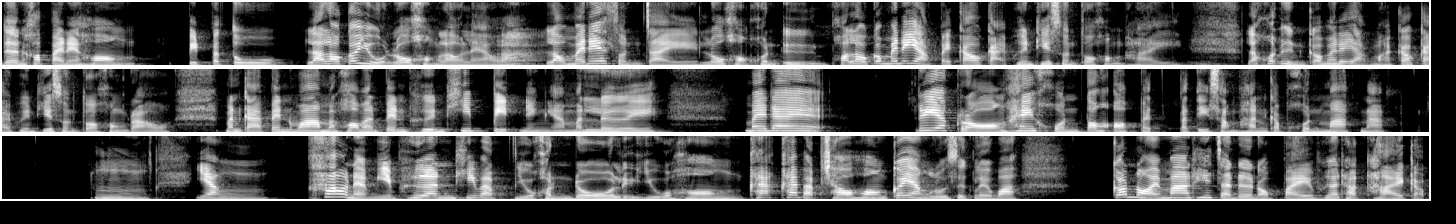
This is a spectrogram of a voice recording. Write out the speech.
เดินเข้าไปในห้องปิดประตู แล้วเราก็อยู่โลกของเราแล้วอะอ่าเราไม่ได้สนใจโลกของคนอื่น เพราะเราก็ไม่ได้อยากไปก้าวไก่พื้นที่ส่วนตัวของใคร แล้วคนอื่นก็ไม่ได้อยากมาก้าวไก่พื้นที่ส่วนตัวของเรา มันกลายเป็นว่ามันพอมันเป็นพื้นที่ปิดอย่างเงี้ย มันเลย ไม่ได้ เรียกร้องให้คนต้องออกไปปฏิสัมพันธ์กับคนมากนัก อืม อย่างข้าวเนี่ยมีเพื่อนที่แบบอยู่คอนโดหรืออยู่ห้องแค่แค่แบบเช่าห้องก็ยังรู้สึกเลยว่า ก็น้อยมากที่จะเดินออกไปเพื่อทักทายกับ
